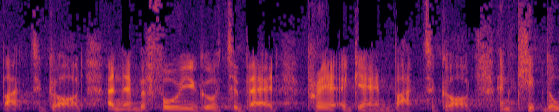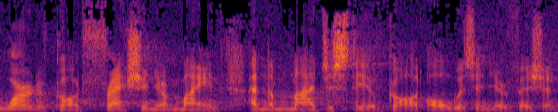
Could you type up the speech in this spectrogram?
back to God. And then before you go to bed, pray it again back to God. And keep the Word of God fresh in your mind and the majesty of God always in your vision.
